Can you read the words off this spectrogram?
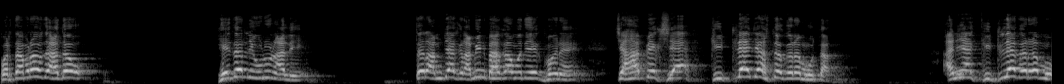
प्रतापराव जाधव हे जर निवडून आले तर आमच्या ग्रामीण भागामध्ये एक म्हण आहे चहापेक्षा किटल्या जास्त गरम होतात. आणि या किटल्या गरम हो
